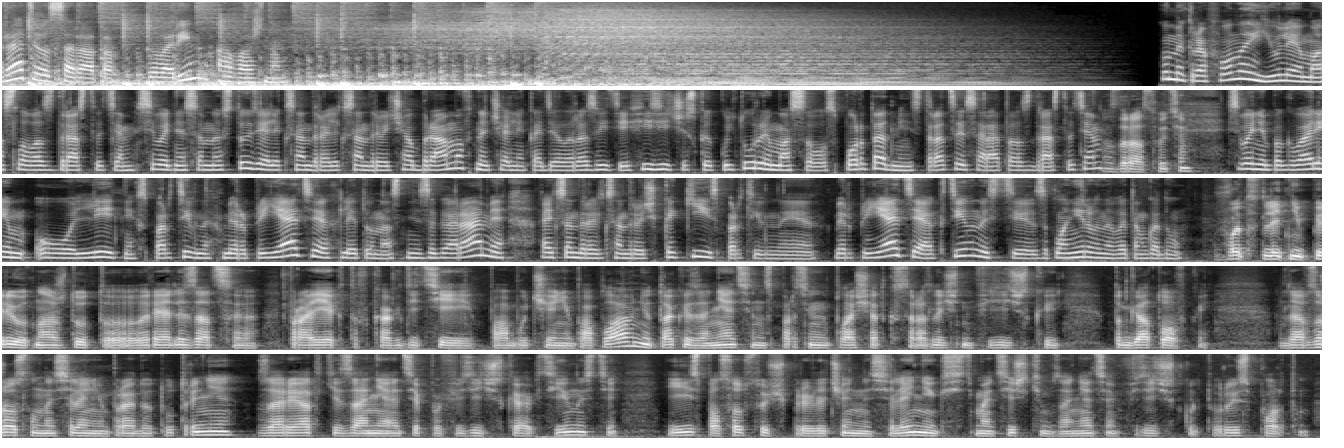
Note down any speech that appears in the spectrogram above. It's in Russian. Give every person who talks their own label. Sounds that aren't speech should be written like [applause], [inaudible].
Speaker 1: Радио «Саратов». Говорим о важном. У микрофона Юлия Маслова. Здравствуйте. Сегодня со мной в студии Александр Александрович Абрамов, начальник отдела развития физической культуры и массового спорта администрации Саратова. Здравствуйте.
Speaker 2: Здравствуйте.
Speaker 1: Сегодня поговорим о летних спортивных мероприятиях. Лето у нас не за горами. Александр Александрович, какие спортивные мероприятия, активности запланированы в этом году?
Speaker 2: В этот летний период нас ждут э, реализация проектов как детей по обучению по плаванию, так и занятия на спортивных площадках с различной физической подготовкой. Для взрослого населения пройдут утренние зарядки, занятия по физической активности и способствующие привлечению населения к систематическим занятиям физической культуры и спортом.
